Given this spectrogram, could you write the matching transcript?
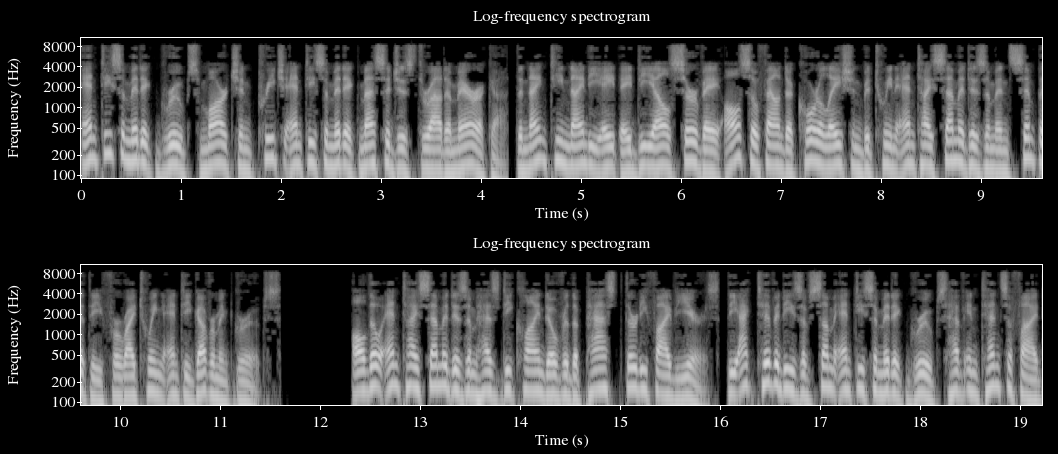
Anti-Semitic groups march and preach anti-Semitic messages throughout America. The 1998 ADL survey also found a correlation between anti-Semitism and sympathy for right-wing anti-government groups. Although antisemitism has declined over the past 35 years, the activities of some antisemitic groups have intensified,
